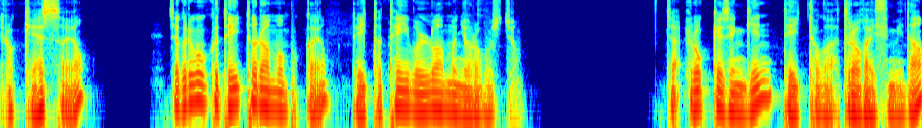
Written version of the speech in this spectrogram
이렇게 했어요. 자, 그리고 그 데이터를 한번 볼까요? Data Table로 한번 열어보시죠 자, 이렇게 생긴 데이터가 들어가 있습니다.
